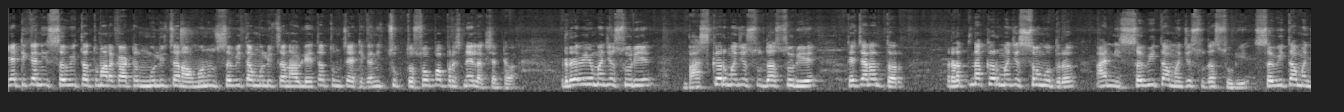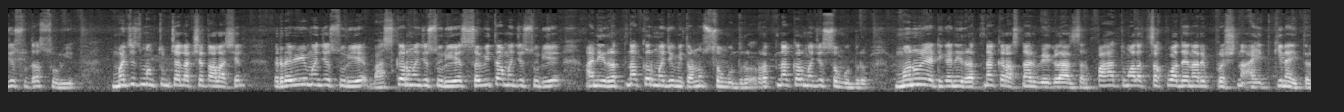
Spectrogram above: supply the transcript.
या ठिकाणी सविता तुम्हाला काय मुलीचं नाव. म्हणून सविता मुलीचं नाव लिहिता तुमचं या ठिकाणी चुकतो. सोपा प्रश्न आहे लक्षात ठेवा. रवी म्हणजे सूर्य भास्कर म्हणजे सुद्धा सूर्य. त्याच्यानंतर रत्नाकर म्हणजे समुद्र आणि सविता म्हणजे सुद्धा सूर्य. सविता म्हणजे सुद्धा सूर्य. म्हणजेच मग तुमच्या लक्षात आला असेल रवी म्हणजे सूर्य भास्कर म्हणजे सूर्य सविता म्हणजे सूर्य आणि रत्नाकर म्हणजे मित्रांनो समुद्र. रत्नाकर म्हणजे समुद्र. म्हणून या ठिकाणी रत्नाकर असणार वेगळा आन्सर पहा तुम्हाला चकवा देणारे प्रश्न आहेत की नाही तर.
